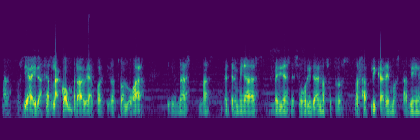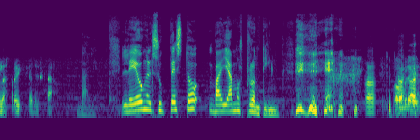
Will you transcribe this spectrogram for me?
bueno, pues ya ir a hacer la compra, ir a cualquier otro lugar, y unas más determinadas medidas de seguridad nosotros las aplicaremos también en las proyecciones, claro. Vale. Leo en el subtexto, vayamos prontín. Hombre,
